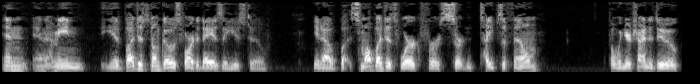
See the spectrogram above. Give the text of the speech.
and and I mean, you know, budgets don't go as far today as they used to. You know, but small budgets work for certain types of film, but when you're trying to do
